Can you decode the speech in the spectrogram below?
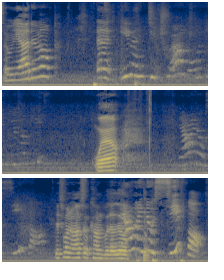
So we add it up. And even to travel, we can use our keys. Well, Now I know Seafall. this one also comes with a little. Now I know Seafall.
